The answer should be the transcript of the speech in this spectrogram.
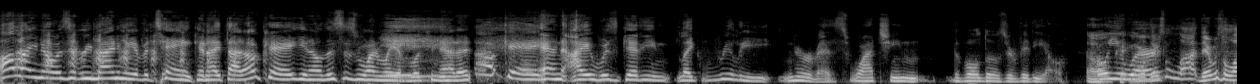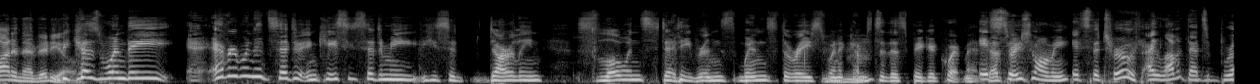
All I know is it reminded me of a tank, and I thought, okay, you know, this is one way of looking at it. Okay. And I was getting like really nervous watching the bulldozer video. Oh, oh you Well, were? there's a lot. There was a lot in that video. Because when they, everyone had said to, and Casey said to me, he said, darling, slow and steady wins, wins the race when it mm-hmm. comes to this big equipment. That's the what he told me. It's the truth. I love it. That's brilliant.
